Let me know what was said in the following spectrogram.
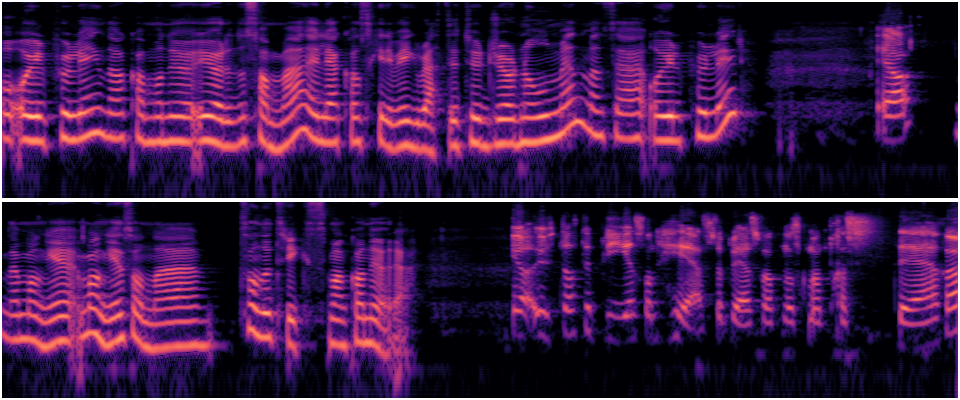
Og oilpulling, da kan man jo gjøre det samme. Eller jeg kan skrive i gratitude journalen min mens jeg oilpuller. Ja. Det er mange, mange sånne, sånne triks man kan gjøre. Ja, uten at det blir sånn hesebles for at nå skal man prestere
